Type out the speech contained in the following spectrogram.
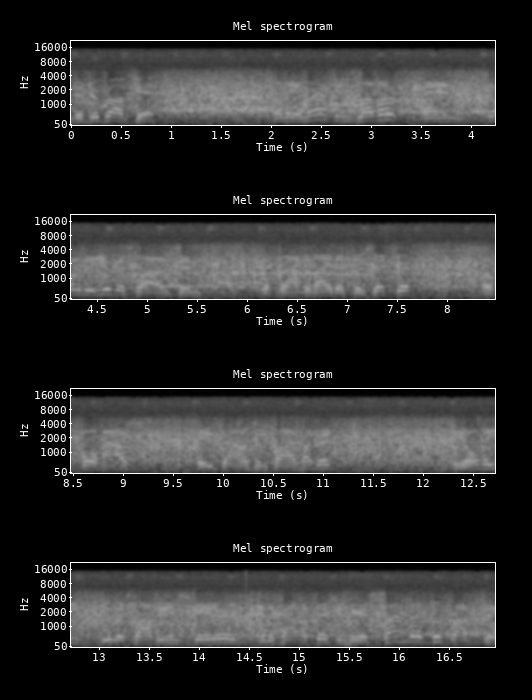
Sandra Dubravcic. Well, the Americans love her, and so do the Yugoslavs in the crowd tonight at the Zetra. A full house, 8,500. The only Yugoslavian skater in the competition here, Sandra Dubravcic.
